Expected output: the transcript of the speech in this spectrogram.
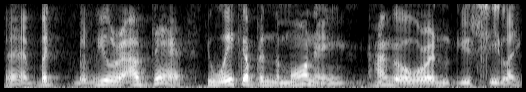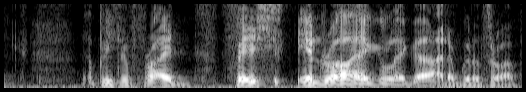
Uh, but but we were out there. You wake up in the morning hungover and you see like a piece of fried fish in raw egg. I'm like, ah, God, I'm going to throw up.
